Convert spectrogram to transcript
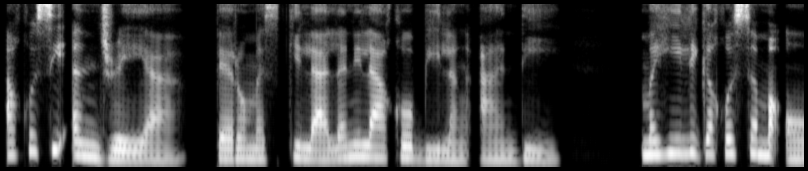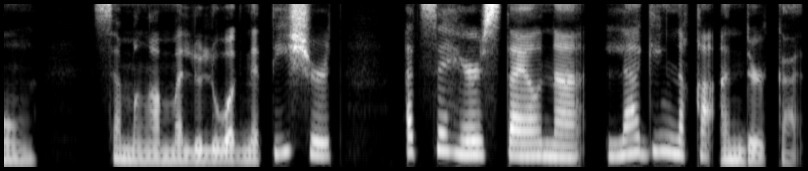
Ako si Andrea, pero mas kilala nila ako bilang Andy. Mahilig ako sa maong, sa mga maluluwag na t-shirt at sa hairstyle na laging naka-undercut.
